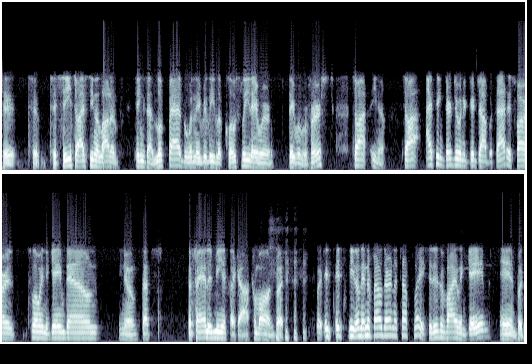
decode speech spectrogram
to to to see. So I've seen a lot of things that look bad, but when they really look closely, they were they were reversed. So I, you know, so I, I think they're doing a good job with that as far as slowing the game down. You know, that's the fan in me. It's like, ah, come on, but but it, it's you know, the NFL they're in a tough place. It is a violent game, and but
